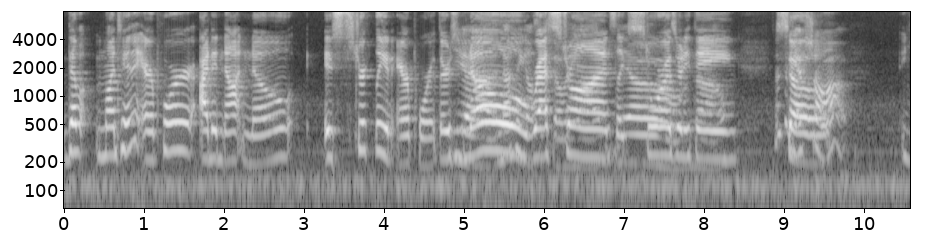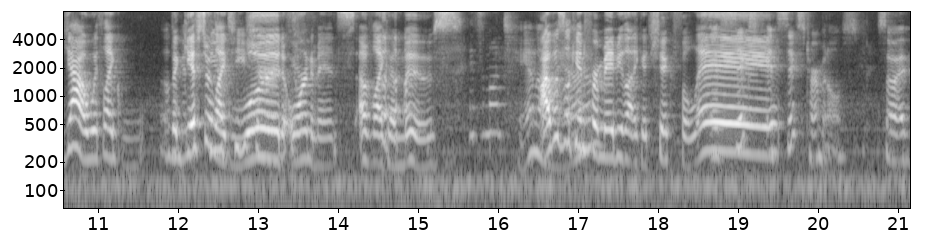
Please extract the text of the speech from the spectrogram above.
the Montana airport, I did not know is strictly an airport. There's Yeah, no restaurants, like No, stores or no. anything. There's So a gift shop. yeah, with like Like a gifts are like t-shirt. wood ornaments of like a moose. It's Montana. I was looking for maybe like a Chick Fil A. it's six terminals. So it,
